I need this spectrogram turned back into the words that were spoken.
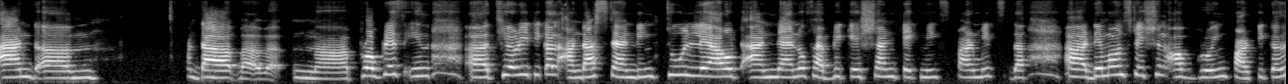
and um, the uh, mm, uh, progress in uh, theoretical understanding, tool layout, and nano fabrication techniques permits the uh, demonstration of growing particle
